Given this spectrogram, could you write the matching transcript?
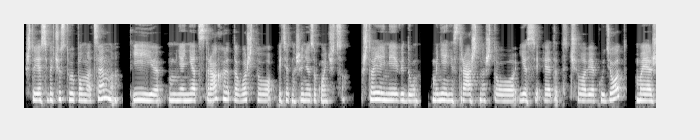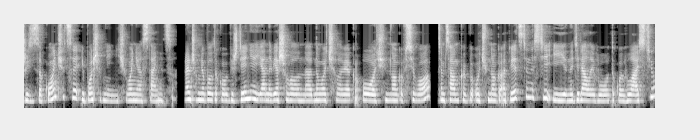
что я себя чувствую полноценно, и у меня нет страха того, что эти отношения закончатся. Что я имею в виду? Мне не страшно, что если этот человек уйдет, моя жизнь закончится и больше в ней ничего не останется. Раньше у меня было такое убеждение, я навешивала на одного человека очень много всего, тем самым как бы очень много ответственности и наделяла его такой властью.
